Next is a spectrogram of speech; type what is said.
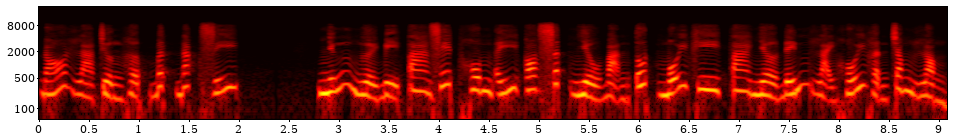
Đó là trường hợp bất đắc dĩ. Những người bị ta giết hôm ấy có rất nhiều bạn tốt mỗi khi ta nhờ đến lại hối hận trong lòng.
